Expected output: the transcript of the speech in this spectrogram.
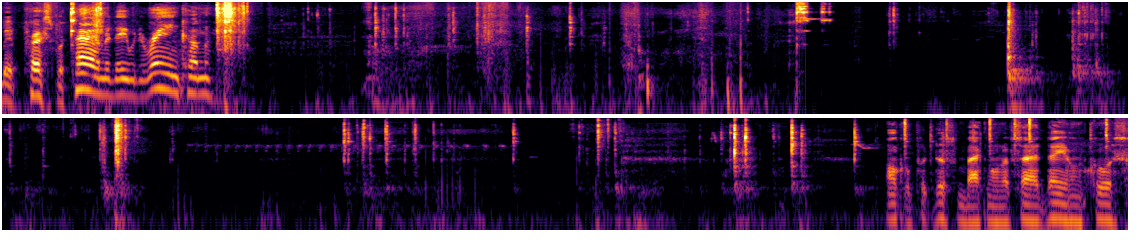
Little bit pressed for time today with the rain coming. Uncle put this one back on upside down, of course.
